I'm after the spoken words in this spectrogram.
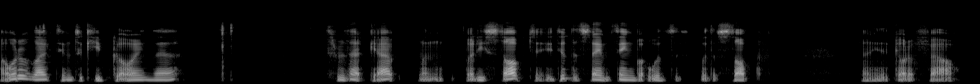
I would have liked him to keep going there through that gap, and, but he stopped. He did the same thing, but with with a stop, and he got a foul.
